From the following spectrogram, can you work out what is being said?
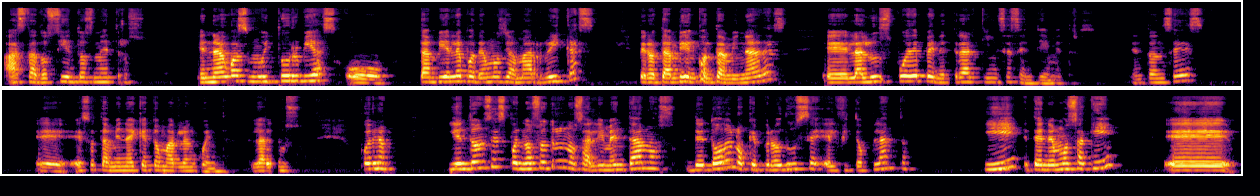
hasta 200 metros. En aguas muy turbias o también le podemos llamar ricas, pero también contaminadas, eh, la luz puede penetrar 15 centímetros. Entonces, eh, eso también hay que tomarlo en cuenta, la luz. Bueno, y entonces, pues nosotros nos alimentamos de todo lo que produce el fitoplancton. Y tenemos aquí, eh,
